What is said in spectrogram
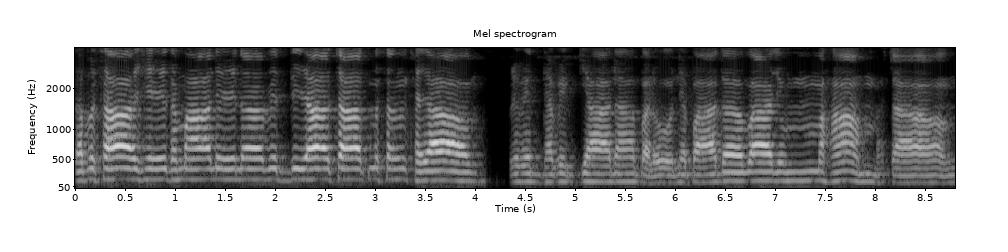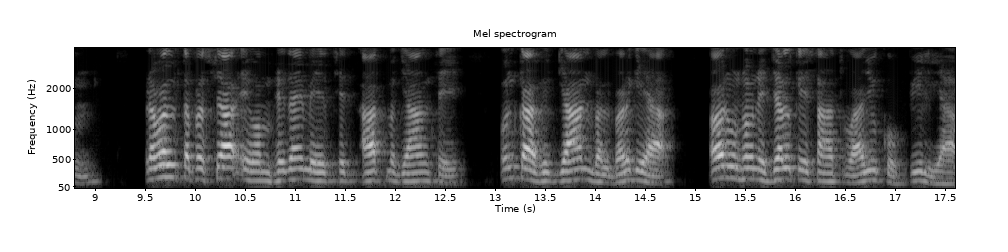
तपसा हेधमालेन विद्या चात्म संशया, प्रविद्ध विज्ञान बलो न्यपाद वायु महाम्भसा प्रबल तपस्या एवं हृदय में स्थित आत्मज्ञान से उनका विज्ञान बल बढ़ गया और उन्होंने जल के साथ वायु को पी लिया।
